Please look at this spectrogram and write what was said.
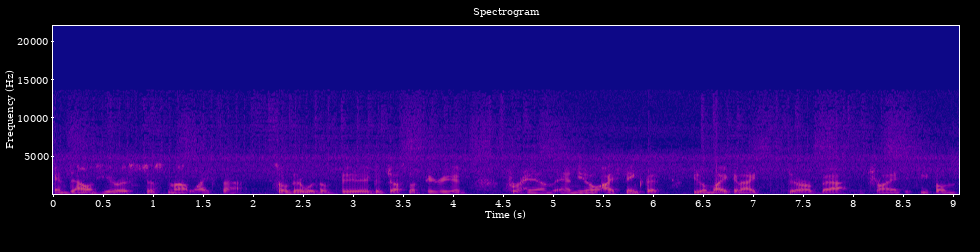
and down here it's just not like that. So there was a big adjustment period for him, and you know I think that you know Mike and I did our best of trying to keep him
